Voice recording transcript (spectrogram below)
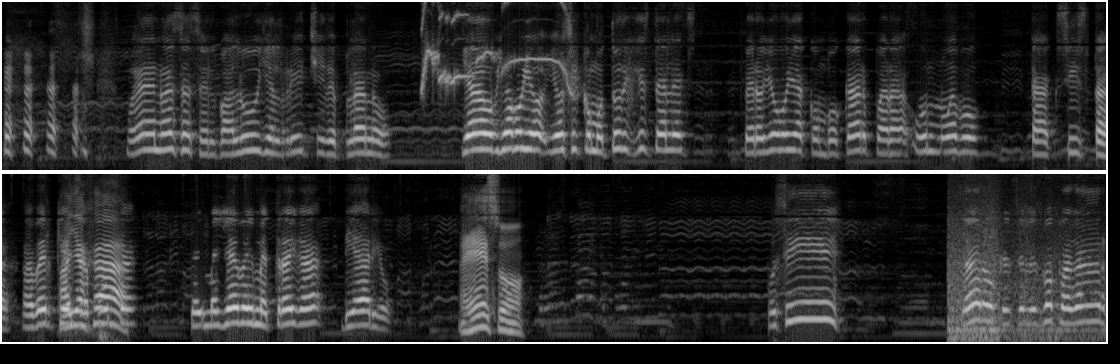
bueno, ese es el Balú y el Richie de plano. Ya, ya voy, yo, yo sí, como tú dijiste, Alex, pero yo voy a convocar para un nuevo taxista. A ver quién Ay, se apunta, que me lleve y me traiga diario. Eso. Pues sí, claro que se les va a pagar.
